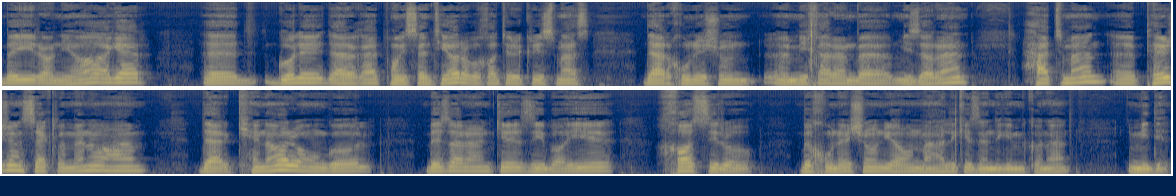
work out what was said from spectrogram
به ایرانی ها اگر گل در قد poinsettia رو به خاطر کریسمس در خونشون می‌خرن و می‌ذارن حتما Persian cyclamen رو هم در کنار اون گل بذارن که زیبایی خاصی رو به خونهشون یا اون محلی که زندگی می‌کنن میده.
